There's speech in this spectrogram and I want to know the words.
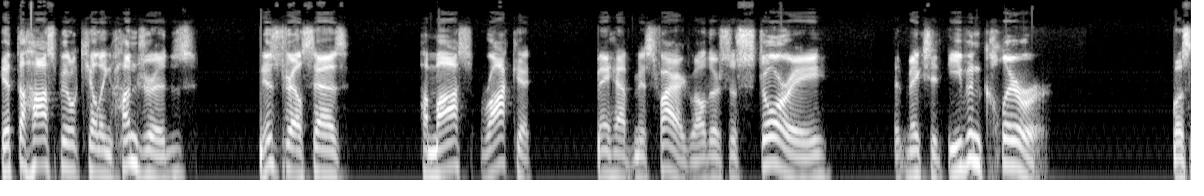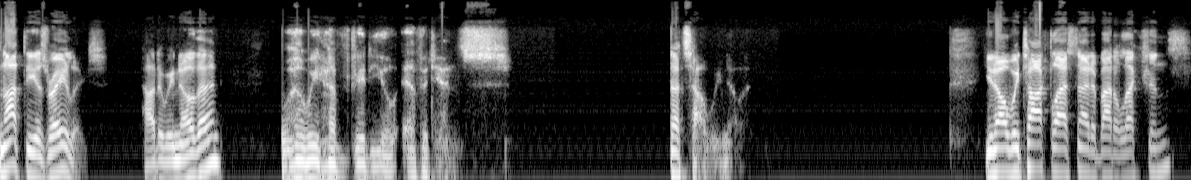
hit the hospital, killing hundreds. Israel says Hamas rocket may have misfired. Well, there's a story that makes it even clearer. It's not the Israelis. How do we know that? Well, we have video evidence. That's how we know it. You know, we talked last night about elections.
